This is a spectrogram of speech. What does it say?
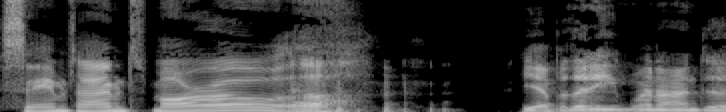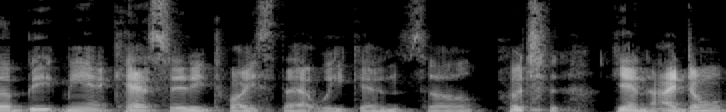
same time tomorrow. Yeah, but then he went on to beat me at Cass City twice that weekend. So, which again, I don't.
